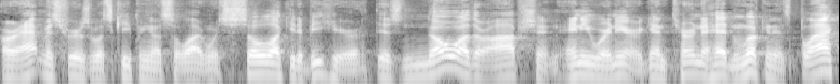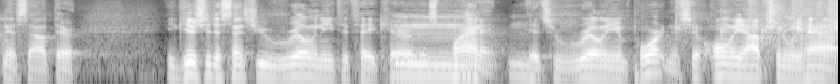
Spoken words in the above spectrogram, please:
our atmosphere is what's keeping us alive. We're so lucky to be here. There's no other option anywhere near. Again, turn the head and look, and it's blackness out there. It gives you the sense you really need to take care of this Mm. planet. It's really important. It's the only option we have.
